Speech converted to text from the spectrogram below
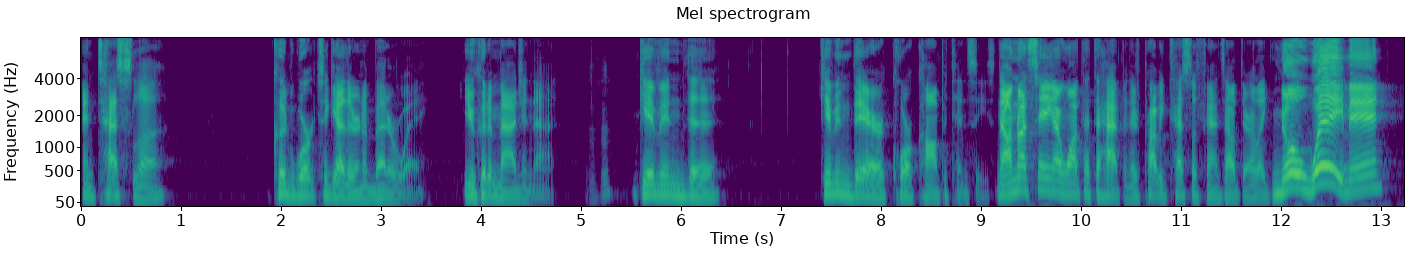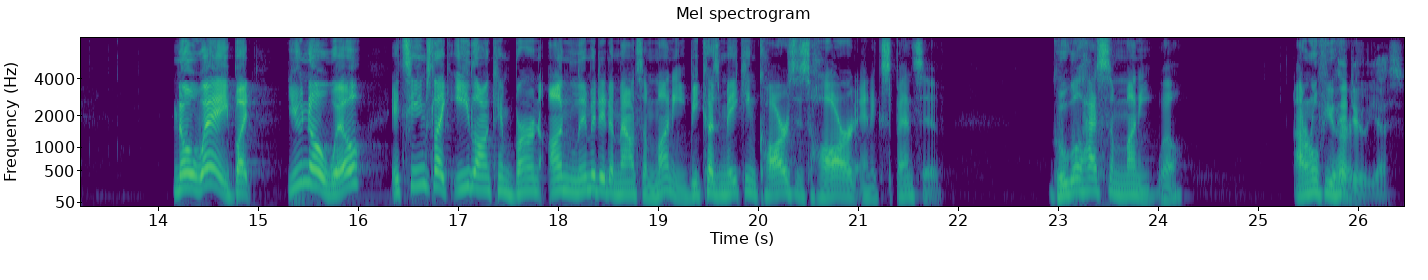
and Tesla could work together in a better way. You could imagine that, mm-hmm. given the given their core competencies. Now, I'm not saying I want that to happen. There's probably Tesla fans out there like, no way, man. No way. But you know, Will, it seems like Elon can burn unlimited amounts of money because making cars is hard and expensive. Google has some money, Will. I don't know if you heard. They do, yes.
